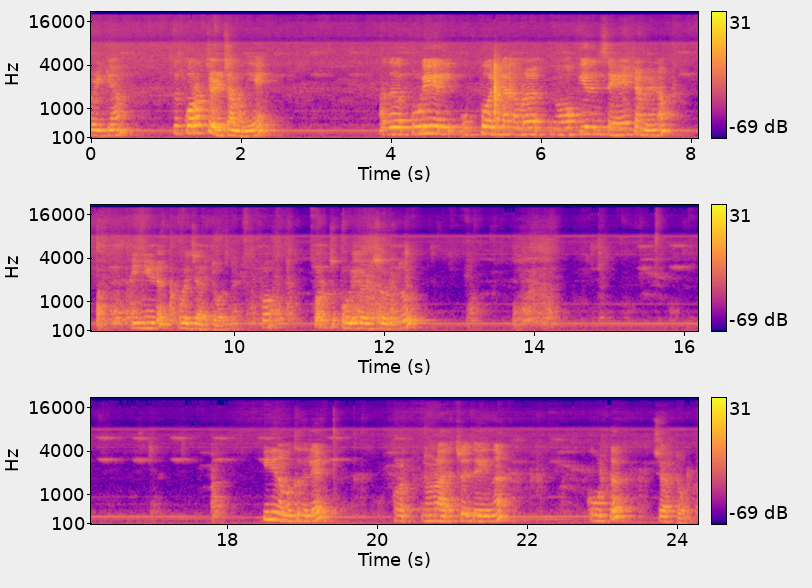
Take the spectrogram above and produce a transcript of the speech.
ഒഴിക്കാം. ഇത് കുറച്ചൊഴിച്ചാൽ മതിയേ. അത് പുളി ഉപ്പും എല്ലാം നമ്മൾ നോക്കിയതിന് ശേഷം വേണം പിന്നീട് പുളി ചേർത്ത് കൊടുക്കാൻ. അപ്പോൾ കുറച്ച് പുളി ഒഴിച്ചു കൊടുത്തു. ഇനി നമുക്കിതിൽ നമ്മൾ അരച്ചു വെച്ചേക്കുന്ന കൂട്ട് ചേർത്ത് കൊടുക്കുക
